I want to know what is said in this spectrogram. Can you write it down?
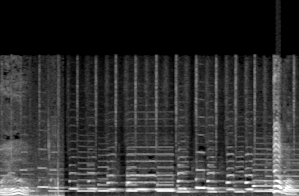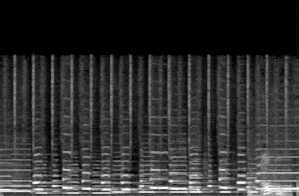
Oh. Wow. Yellow. Purple.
